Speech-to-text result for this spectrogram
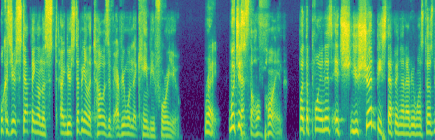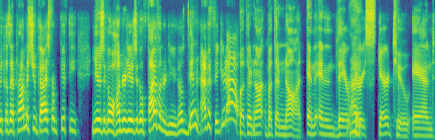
Well, because you're stepping on the uh, you're stepping on the toes of everyone that came before you. Right. Which is That's the whole point. But the point is, it's you should be stepping on everyone's toes because I promise you, guys from 50 years ago, 100 years ago, 500 years ago didn't have it figured out. But they're not. But they're not, and and they're Right. very scared to. And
